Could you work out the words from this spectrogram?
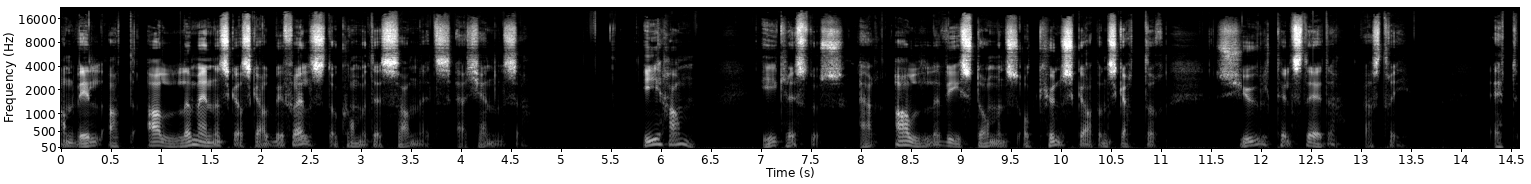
Han vil at alle mennesker skal bli frelst og komme til sannhetserkjennelse. I ham i Kristus er alle visdommens og kunnskapens skatter skjult til stede, vers 3. Et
